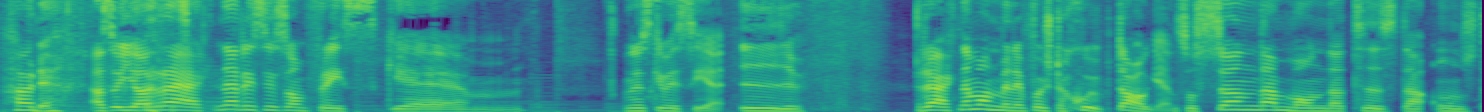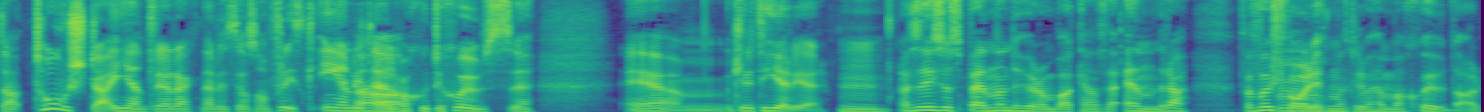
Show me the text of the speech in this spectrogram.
Hör det. Alltså jag räknades ju som frisk, eh, nu ska vi se, i... Räknar man med den första sjukdagen, så söndag, måndag, tisdag, onsdag, torsdag egentligen räknades jag som frisk enligt Ja. 1177s eh, kriterier. Mm. Alltså det är så spännande hur de bara kan så här, ändra. För först var det att man skulle vara hemma sju dagar.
